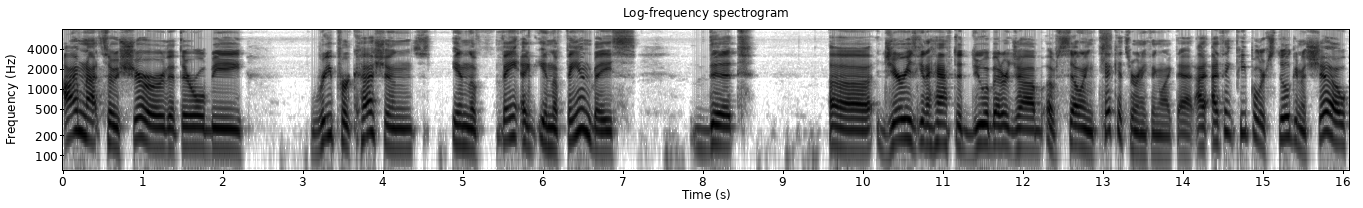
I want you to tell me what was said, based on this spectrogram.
I'm not so sure that there will be repercussions in the fan, in the fan base that uh, Jerry's going to have to do a better job of selling tickets or anything like that. I, I think people are still going to show,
